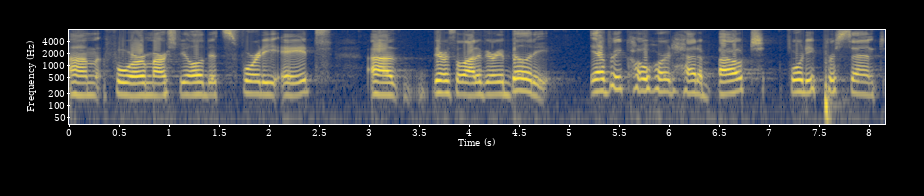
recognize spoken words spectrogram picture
Um, for Marshfield, it's 48. Uh, there's a lot of variability. Every cohort had about 40%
